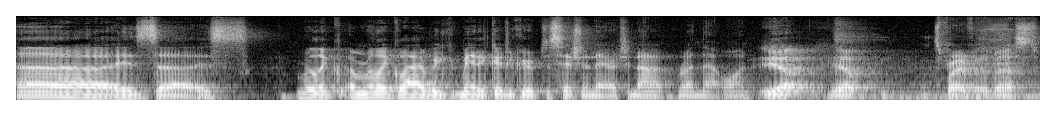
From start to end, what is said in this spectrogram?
uh, is uh, is really. I'm really glad we made a good group decision there to not run that one. Yep, yep, it's probably for the best.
